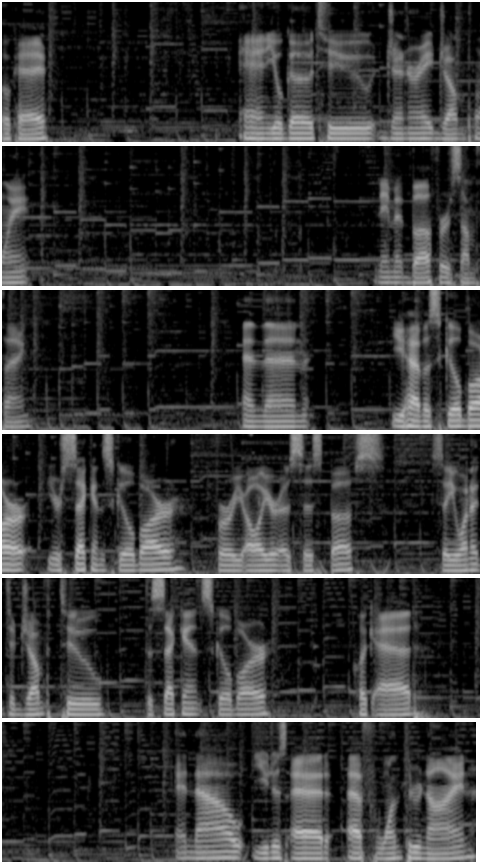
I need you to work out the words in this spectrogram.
Okay and you'll go to generate jump point. Name it buff or something. And then you have a skill bar, your second skill bar for all your assist buffs. So you want it to jump to the second skill bar. Click add. And now you just add F1 through 9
